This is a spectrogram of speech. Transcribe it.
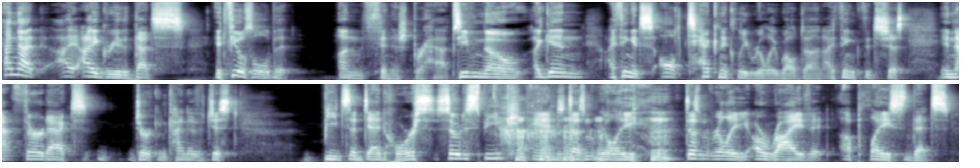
And that I, I agree that that's it feels a little bit unfinished perhaps even though again i think it's all technically really well done i think it's just in that third act durkin kind of just beats a dead horse so to speak and doesn't really doesn't really arrive at a place that's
